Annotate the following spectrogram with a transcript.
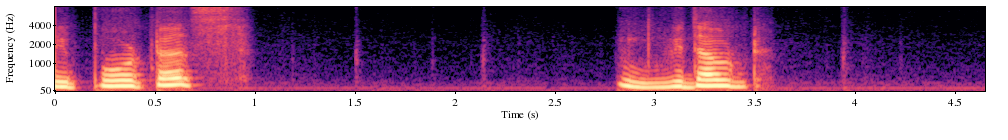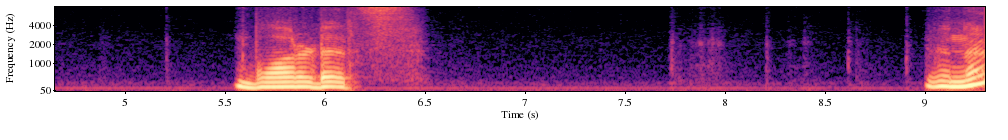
ರಿಪೋರ್ಟರ್ಸ್ ವಿದೌಟ್ ಬಾರ್ಡರ್ಸ್ ಇದನ್ನು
